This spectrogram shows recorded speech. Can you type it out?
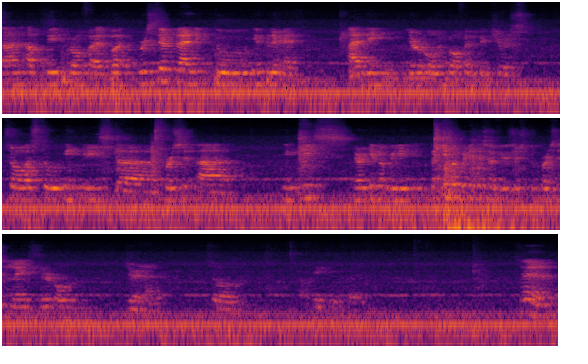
an update profile, but we're still planning to implement adding your own profile pictures so as to increase the person uh, increase your capability the capabilities of users to personalize their own journal. So update profile. So yeah,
